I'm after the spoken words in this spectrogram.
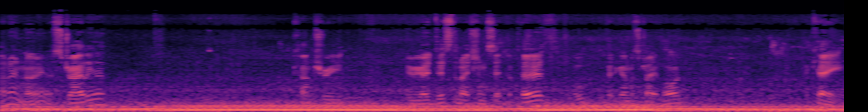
I don't know, Australia, country. Here we go, destination set to Perth. Oh, better go on a straight line. Okay,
